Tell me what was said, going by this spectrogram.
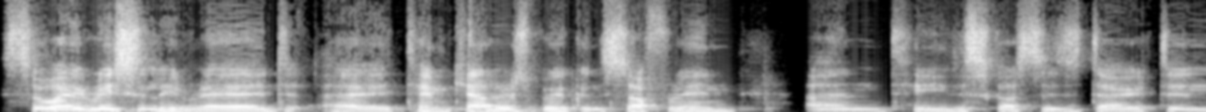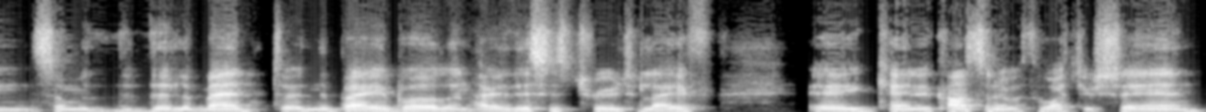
So I recently read uh, Tim Keller's book on suffering, and he discusses doubt and some of the, the, lament in the Bible and how this is true to life uh, kind of consonant with what you're saying.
